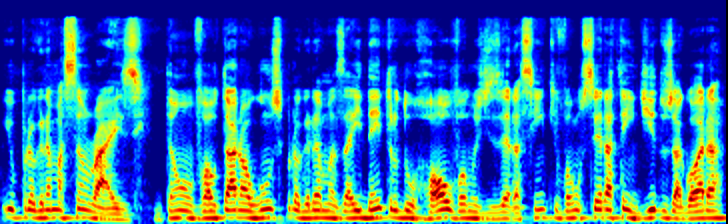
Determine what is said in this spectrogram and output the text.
e o, programa Sunrise. Então, voltaram alguns programas aí dentro do hall, vamos dizer assim, que vão ser atendidos agora,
